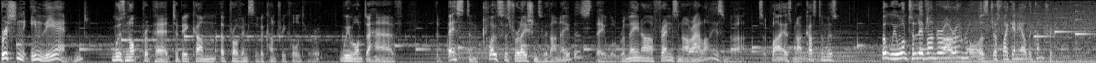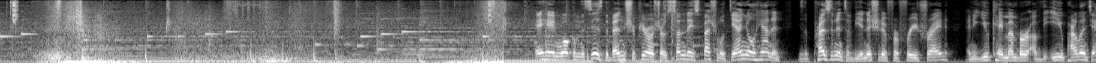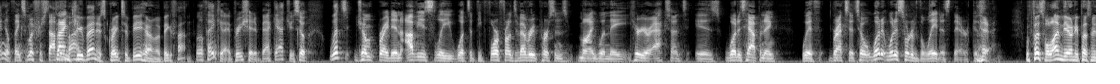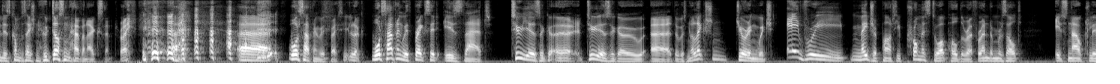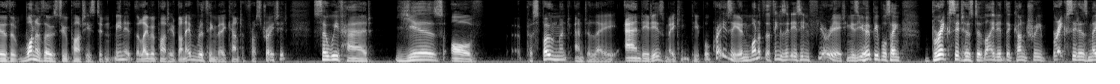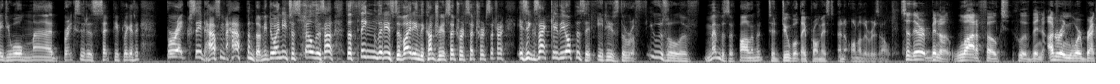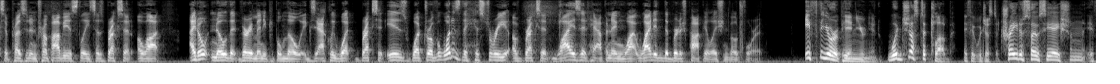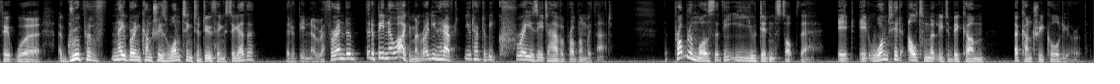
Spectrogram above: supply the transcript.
Britain, in the end, was not prepared to become a province of a country called Europe. We want to have the best and closest relations with our neighbours. They will remain our friends and our allies and our suppliers and our customers. But we want to live under our own laws, just like any other country. Hey, hey, and welcome. This is the Ben Shapiro Show Sunday special with Daniel Hannan. He's the president of the Initiative for Free Trade and a UK member of the EU Parliament. Daniel, thanks so much for stopping Thank by. Thank you, Ben. It's great to be here. I'm a big fan. Well, thank you. I appreciate it. Back at you. So let's jump right in. Obviously, what's at the forefront of every person's mind when they hear your accent is what is happening with Brexit. So, what, what is sort of the latest there? Yeah. Well, first of all, I'm the only person in this conversation who doesn't have an accent, right? uh, uh, what's happening with Brexit? Look, what's happening with Brexit is that two years ago, uh, two years ago, uh, there was an election during which every major party promised to uphold the referendum result. It's now clear that one of those two parties didn't mean it. The Labour Party have done everything they can to frustrate it. So we've had years of postponement and delay, and it is making people crazy. And one of the things that is infuriating is you hear people saying Brexit has divided the country, Brexit has made you all mad, Brexit has set people against it. Brexit hasn't happened. I mean, do I need to spell this out? The thing that is dividing the country, etc., etc., etc., is exactly the opposite. It is the refusal of members of parliament to do what they promised and honour the result. So there have been a lot of folks who have been uttering the word Brexit. President Trump obviously says Brexit a lot. I don't know that very many people know exactly what Brexit is, what drove it. What is the history of Brexit? Why is it happening? Why, why did the British population vote for it? If the European Union were just a club, if it were just a trade association, if it were a group of neighbouring countries wanting to do things together, there'd have been no referendum, there'd have been no argument, right? You'd have, you'd have to be crazy to have a problem with that. The problem was that the EU didn't stop there. It, it wanted ultimately to become a country called Europe.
